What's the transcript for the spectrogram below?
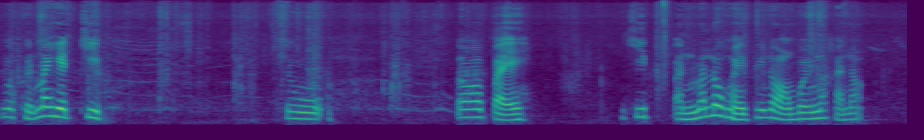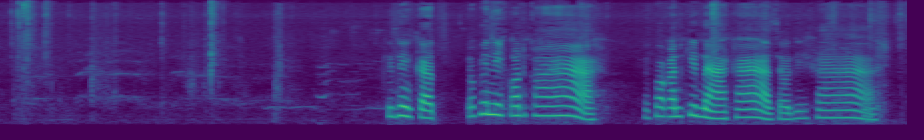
ลูกขึ้นมาเฮ็ดคลิป สู่ต่อไปคลิปอันมาลงให้พี่น้องเบิ่งเนาะค่ะเนาะคลิปนี้ก็จบเพียงนี้ก่อนค่ะไปพอกันคลิปหน้าค่ะ สวัสดีค่ะ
